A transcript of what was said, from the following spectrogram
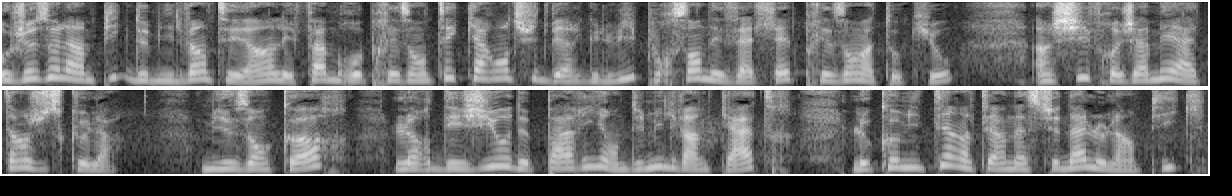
Aux Jeux Olympiques 2021, les femmes représentaient 48,8% des athlètes présents à Tokyo, un chiffre jamais atteint jusque-là. Mieux encore, lors des JO de Paris en 2024, le Comité international olympique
